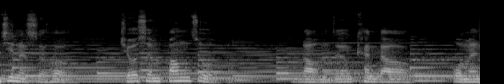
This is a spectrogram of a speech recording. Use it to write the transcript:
静的时候，求神帮助，让我们真的看到我们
